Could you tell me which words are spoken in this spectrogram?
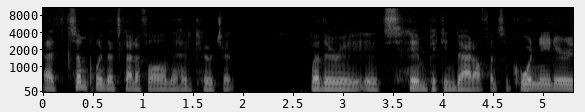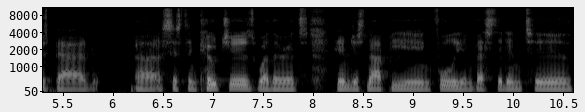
at some point that's got to fall on the head coach. At whether it's him picking bad offensive coordinators, bad uh, assistant coaches, whether it's him just not being fully invested into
